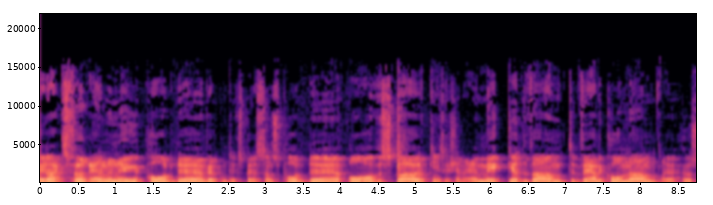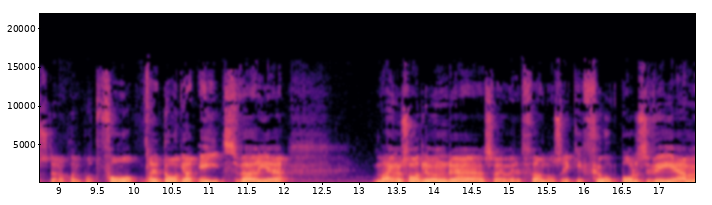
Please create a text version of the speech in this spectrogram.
är dags för en ny podd. Välkommen till Expressens podd Avspark. Ni ska känna er mycket varmt välkomna. Hösten har kommit på två dagar i Sverige. Magnus Haglund, Sverige var väldigt framgångsrik i fotbolls-VM.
